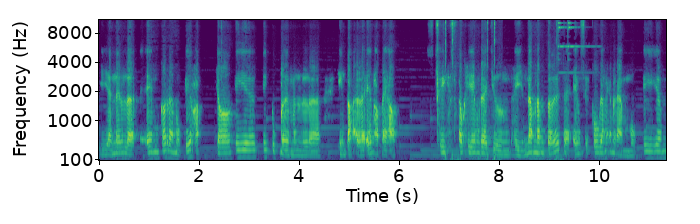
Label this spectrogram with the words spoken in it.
vì vậy nên là em có ra một kế hoạch cho cái cái cuộc đời mình là hiện tại là em học đại học. Khi sau khi em ra trường thì 5 năm tới thì em sẽ cố gắng em làm một cái um,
